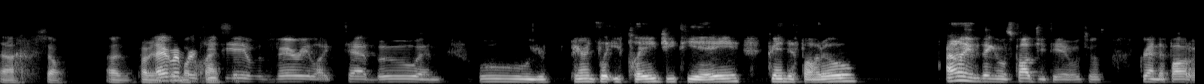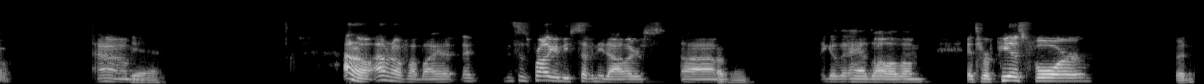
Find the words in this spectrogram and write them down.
Uh, so uh, probably I remember. GTA was very like taboo and ooh, your parents let you play GTA, Grand Theft Auto. I don't even think it was called GTA, which was Grand Theft Auto. Um, Yeah, I don't know. I don't know if I'll buy it. This is probably gonna be seventy dollars um, probably because it has all of them. It's for PS4. good.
